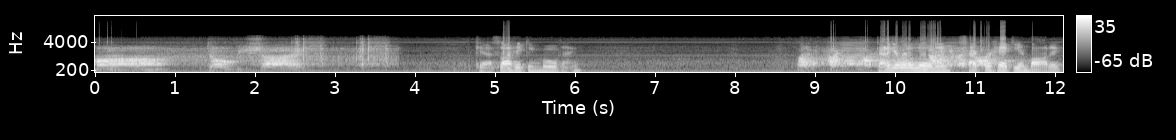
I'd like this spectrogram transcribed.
Aww. Don't be shy. Okay, I saw Hickey moving. What a fucking Gotta get rid of Looney. Check for Hickey and Bobby.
